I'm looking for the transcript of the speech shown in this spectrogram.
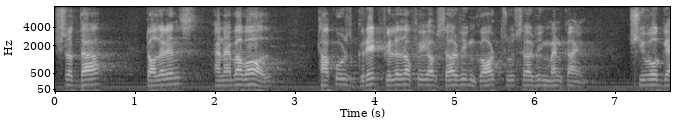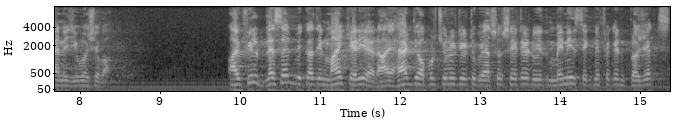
Shraddha, tolerance, and above all, Thakur's great philosophy of serving God through serving mankind, Shivo Gyani Jiva Seva. I feel blessed because in my career I had the opportunity to be associated with many significant projects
